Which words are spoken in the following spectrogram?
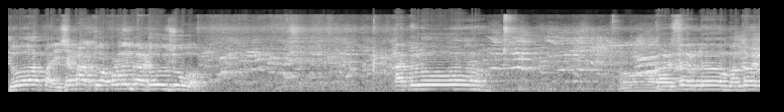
જો પૈસા ચોપડો નહીં બેઠો જુઓ. આ પેલો કરસન મગન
